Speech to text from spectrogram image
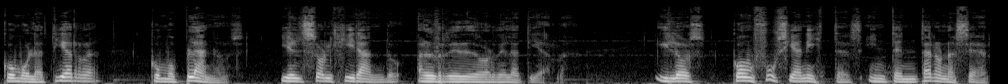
como la tierra como planos y el sol girando alrededor de la tierra. Y los confucianistas intentaron hacer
